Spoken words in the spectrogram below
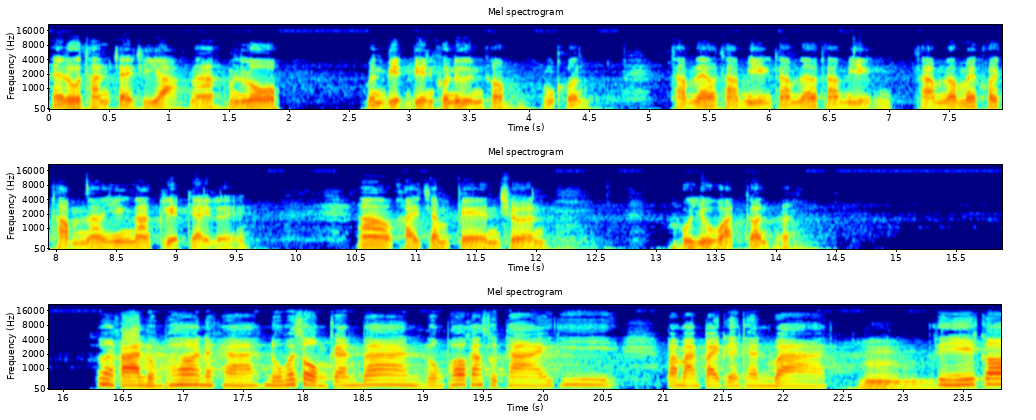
ให้รู้ทันใจที่อยากนะ มันโลภมันเบียดเบียนคนอื่นเขาบางคน ถามแล้วถามอีกถามแล้วถามอีก ถามแล้วไม่ค่อยทำนะ ยิ่งน่าเกลียดใหญ่เลย อ้าว ใครจำเป็นเชิญ ผู้อยู่วัดก่อนอะ เมื่อการหลวงพ่อนะคะ หนูมาส่งการบ้านหลวงพ่อครั้งสุดท้ายที่ประมาณปลายเดือนธันวาทีนี้ก็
